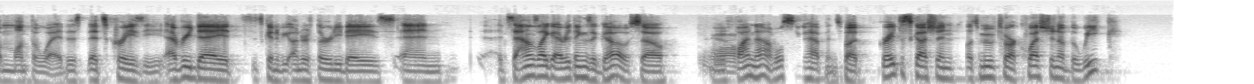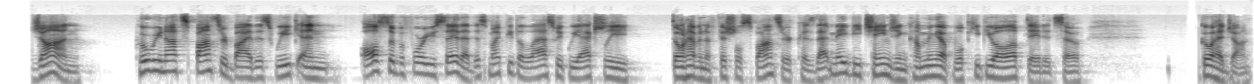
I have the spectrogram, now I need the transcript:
a month away. This that's crazy. Every day it's it's gonna be under 30 days, and it sounds like everything's a go. So Yeah. we'll find out. We'll see what happens. But great discussion. Let's move to our question of the week. John, who are we not sponsored by this week? And also, before you say that, this might be the last week we actually don't have an official sponsor because that may be changing coming up. We'll keep you all updated. So go ahead, John.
